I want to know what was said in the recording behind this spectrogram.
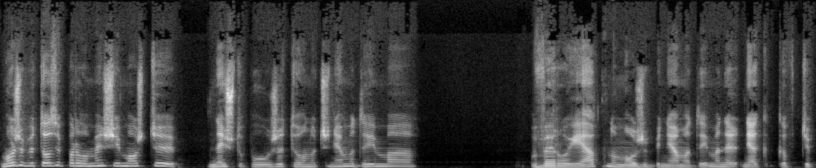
Може би този парламент ще има още нещо положително, че няма да има вероятно, може би няма да има някакъв тип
